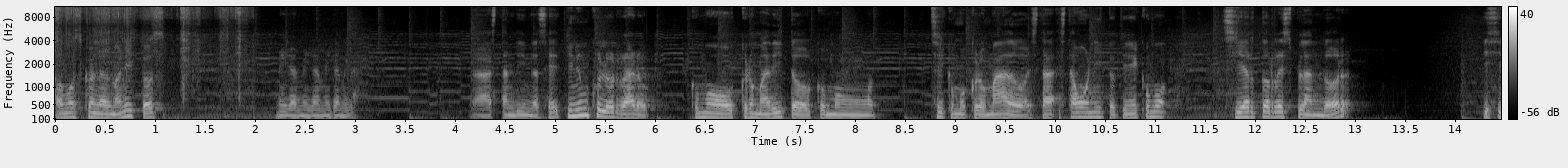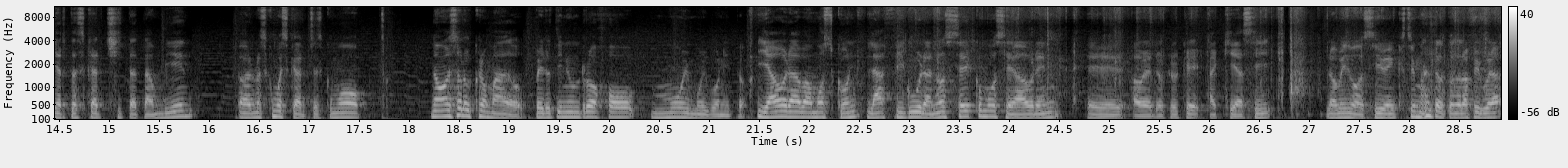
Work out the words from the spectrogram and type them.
vamos con las manitos. Mira, mira, mira, mira. Ah, están lindas, ¿eh? Tiene un color raro, como cromadito, como... Sí, como cromado. Está, está bonito, tiene como cierto resplandor y cierta escarchita también. Ahora no es como escarcha, es como... No, es solo cromado, pero tiene un rojo muy, muy bonito. Y ahora vamos con la figura. No sé cómo se abren. Eh, a ver, yo creo que aquí así. Lo mismo, si ven que estoy maltratando la figura,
